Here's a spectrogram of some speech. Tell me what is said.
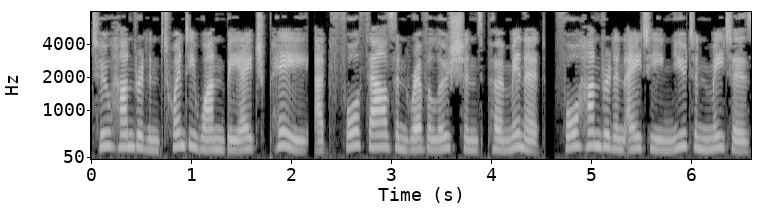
221 bhp at 4000 revolutions per minute, 480 newton meters,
